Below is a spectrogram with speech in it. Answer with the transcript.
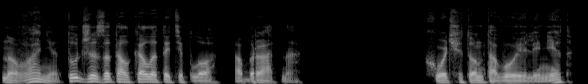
но Ваня тут же затолкал это тепло обратно. Хочет он того или нет,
